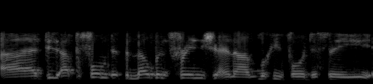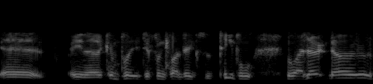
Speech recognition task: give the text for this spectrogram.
Uh, I did I performed at the Melbourne Fringe, and I'm looking forward to see uh, in a completely different context with people who I don't know,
